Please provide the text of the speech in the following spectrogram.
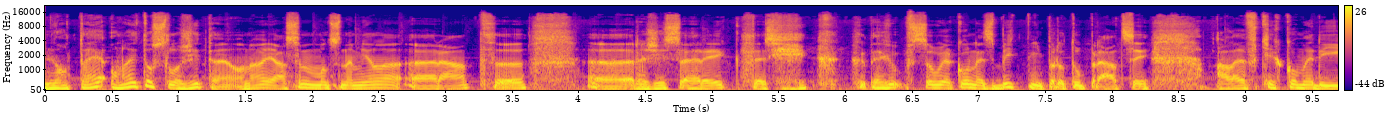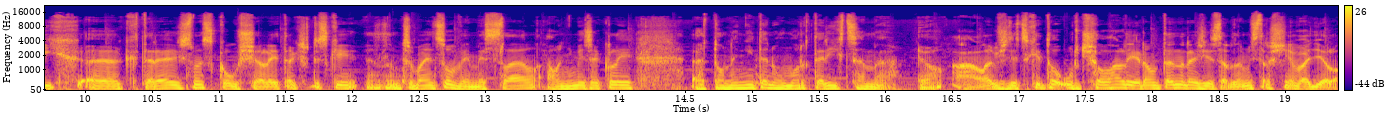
No to je, ono je to složité. Ono, já jsem moc neměl eh, rád eh, eh, režiséry, kteří, kteří jsou jako nezbytní pro tu práci, ale v těch komediích, které jsme zkoušeli, tak vždycky jsem třeba něco vymyslel a oni mi řekli, to není ten humor, který chceme. Jo? Ale vždycky to určoval jenom ten režisér, to mi strašně vadilo.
